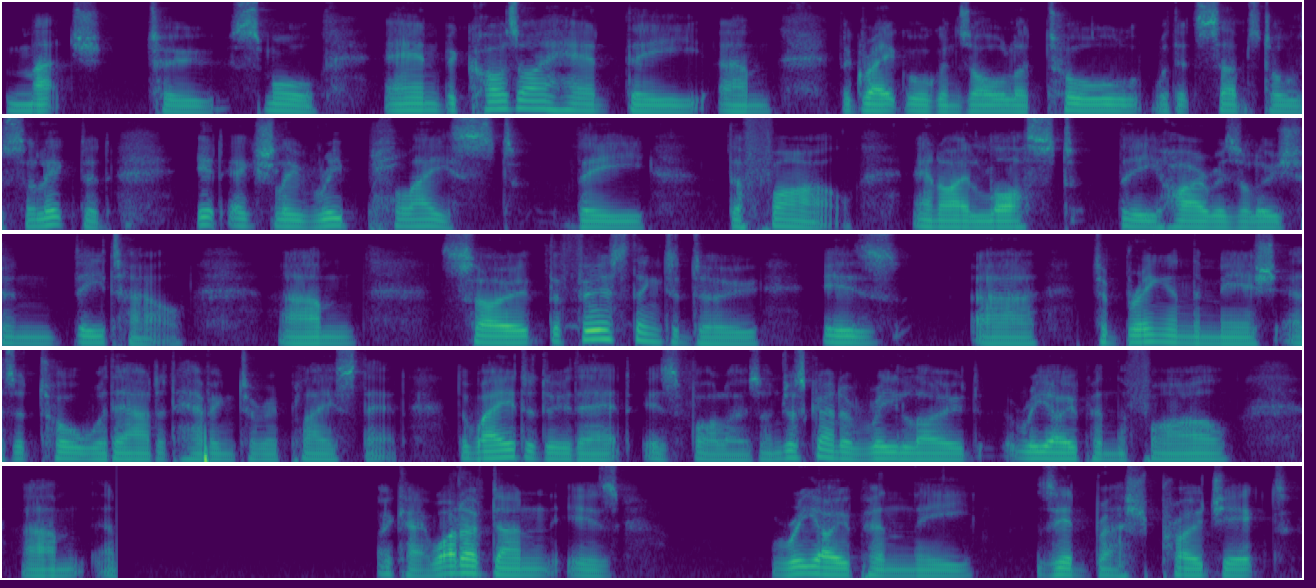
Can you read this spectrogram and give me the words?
much too small. And because I had the um, the Great Gorgonzola tool with its subs tool selected, it actually replaced the the file, and I lost the high resolution detail. Um, so the first thing to do is uh, to bring in the mesh as a tool without it having to replace that. The way to do that is follows. I'm just going to reload, reopen the file um, Okay, what I've done is reopen the ZBrush project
